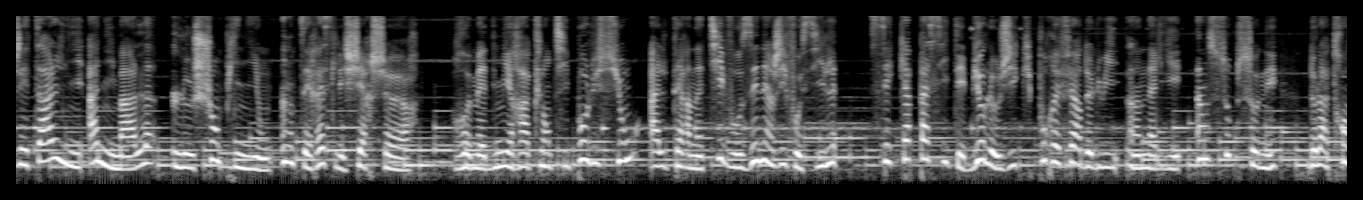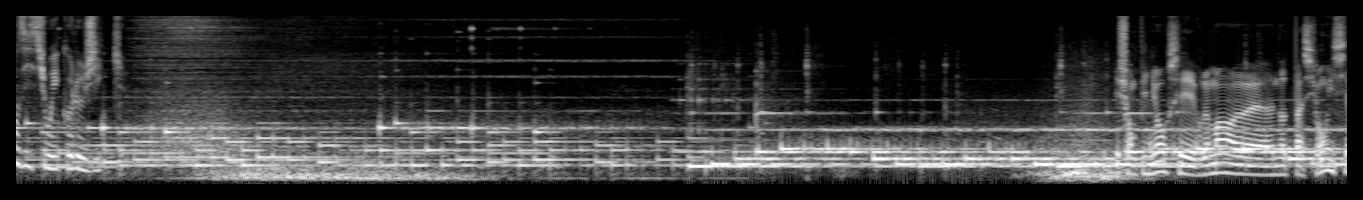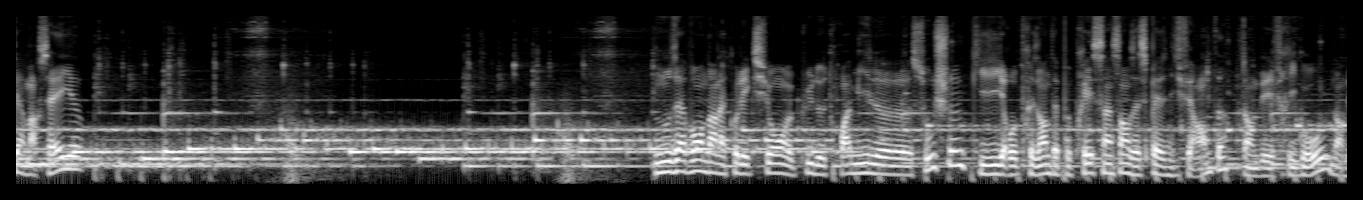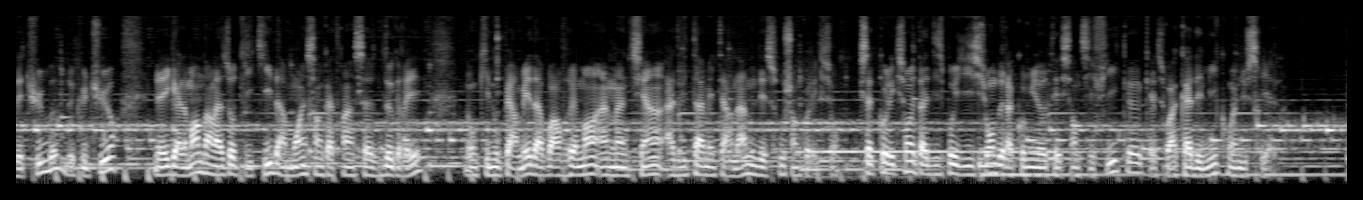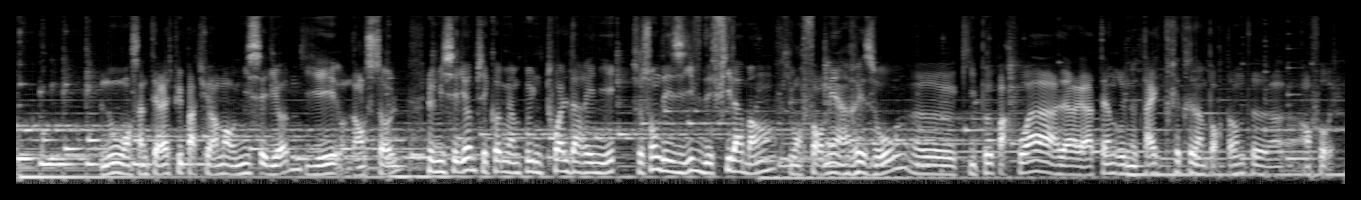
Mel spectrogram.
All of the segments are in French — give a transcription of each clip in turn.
végétal ni animal, le champignon intéresse les chercheurs. Remède miracle anti-pollution, alternative aux énergies fossiles, ses capacités biologiques pourraient faire de lui un allié insoupçonné de la transition écologique. Les champignons, c'est vraiment euh, notre passion ici à Marseille. Nous avons dans la collection euh, plus de 3000 euh, souches qui représentent à peu près 500 espèces différentes dans des frigos, dans des tubes de culture, mais également dans l'azote liquide à moins 196 degrés, donc qui nous permet d'avoir vraiment un maintien ad vitam aeternam des souches en collection. Cette collection est à disposition de la communauté scientifique, qu'elle soit académique ou industrielle. Nous, on s'intéresse plus particulièrement au mycélium qui est dans le sol. Le mycélium, c'est comme un peu une toile d'araignée. Ce sont des ifs, des filaments qui vont former un réseau euh, qui peut parfois atteindre une taille très très importante euh, en forêt.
